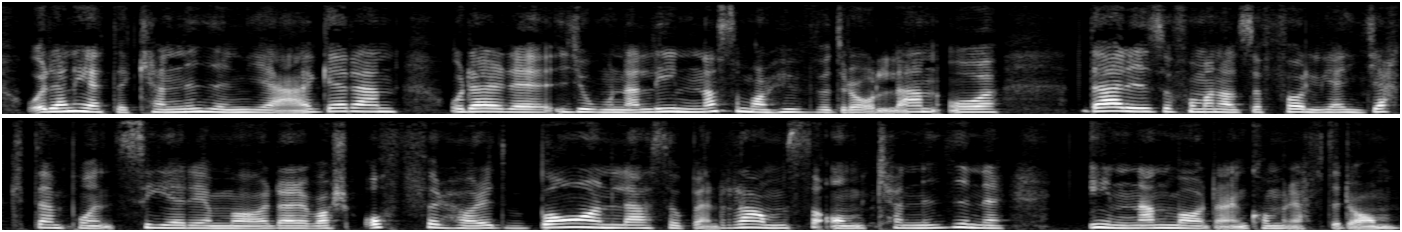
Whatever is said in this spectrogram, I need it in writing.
och den heter Kaninjägaren och där är det Jona Linna som har huvudrollen och där i så får man alltså följa jakten på en seriemördare vars offer hör ett barn läsa upp en ramsa om kaniner innan mördaren kommer efter dem.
